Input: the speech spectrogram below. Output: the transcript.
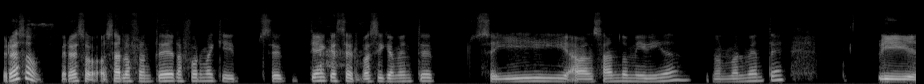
Pero eso, pero eso, o sea, lo afronté de la forma que se tiene que hacer. Básicamente, seguí avanzando en mi vida normalmente. Y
